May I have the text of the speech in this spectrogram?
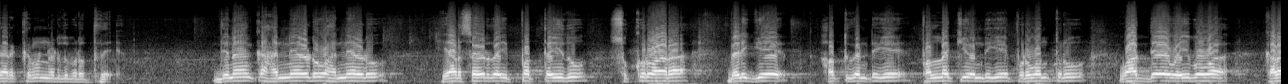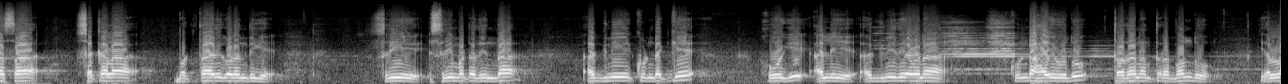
ಕಾರ್ಯಕ್ರಮ ನಡೆದು ಬರುತ್ತದೆ. ದಿನಾಂಕ ಹನ್ನೆರಡು ಹನ್ನೆರಡು, ಎರಡು ಸಾವಿರದ ಇಪ್ಪತ್ತೈದು ಶುಕ್ರವಾರ ಬೆಳಿಗ್ಗೆ ಹತ್ತು ಗಂಟೆಗೆ ಪಲ್ಲಕ್ಕಿಯೊಂದಿಗೆ ಪುರವಂತರು ವಾದ್ಯ, ವೈಭವ, ಕಳಸ, ಸಕಲ ಭಕ್ತಾದಿಗಳೊಂದಿಗೆ ಶ್ರೀ ಶ್ರೀಮಠದಿಂದ ಅಗ್ನಿ ಕುಂಡಕ್ಕೆ ಹೋಗಿ ಅಲ್ಲಿ ಅಗ್ನಿದೇವನ ಕುಂಡ ಹಾಯುವುದು ತದನಂತರ ಬಂದು ಎಲ್ಲ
